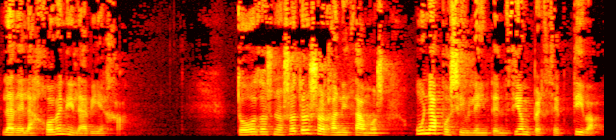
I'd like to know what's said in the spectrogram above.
la de la joven y la vieja. Todos nosotros organizamos una posible intención perceptiva,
